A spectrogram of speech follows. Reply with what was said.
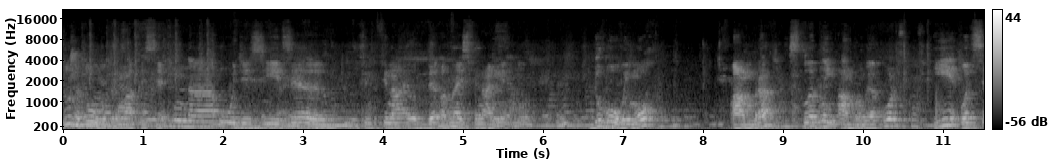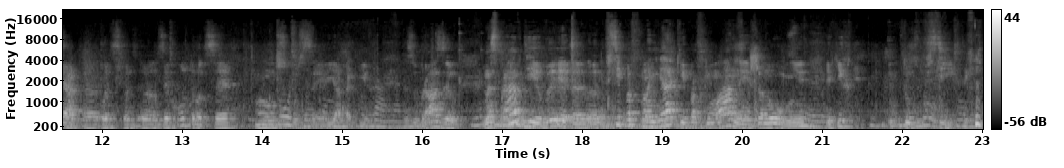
дуже довго триматися і на одязі. Це одна із фінальних нот. Дубовий мох. Амбра, складний амбровий акорд, і оця, е, оць, оць- оце хутро це мускуси. Я так їх зобразив. Насправді ви е, всі парфманіяки, парфумани, шановні, яких тут всі такі,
